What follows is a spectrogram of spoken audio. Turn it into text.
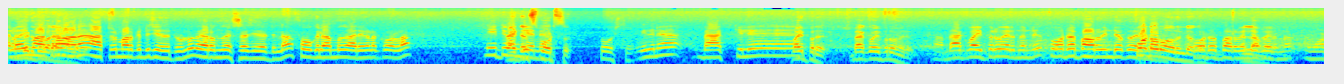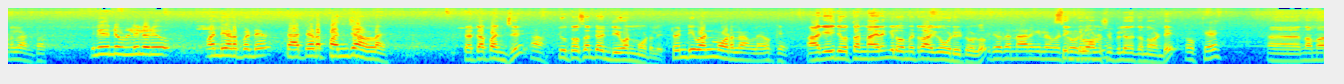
അലോയ് മാത്രമാണ് ആഫ്റ്റർ മാർക്കറ്റ് ചെയ്തിട്ടുള്ളൂ. വേറെ ഒന്നും എക്സ്ട്രാ ചെയ്തിട്ടില്ല. ഫോഗ് ലാമ്പ് കാര്യങ്ങളൊക്കെ ഉള്ള നീറ്റ് വണ്ടി സ്പോർട്സ് പോസ്റ്റ് ഇതിന് ബാക്കിൽ വൈപ്പർ ബാക്ക് വൈപ്പറും വരും. ബാക്ക് വൈപ്പർ വരുന്നുണ്ട്. ഡോർ പവർ വിൻഡോ ഒക്കെ ഫോട്ടോ പവർ വിൻഡോ വരുന്ന മോഡലാണ് കേട്ടോ ഇനി ഇതിന്റെ ഉള്ളിലൊരു വണ്ടി കിടപ്പുണ്ട്. ടാറ്റയുടെ പഞ്ചാണല്ലേ Tata Punch two thousand twenty one model twenty one മോഡലാണല്ലേ ഓക്കെ ആകെ ഇരുപത്തി എണ്ണായിരം കിലോമീറ്റർ ആകെ ഓടിയിട്ടുള്ളൂ. ഇരുപത്തെണ്ണായിരം കിലോമീറ്റർ സിംഗിൾ ഓണർഷിപ്പിൽ നിൽക്കുന്ന വണ്ടി. ഓക്കെ നമ്മൾ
